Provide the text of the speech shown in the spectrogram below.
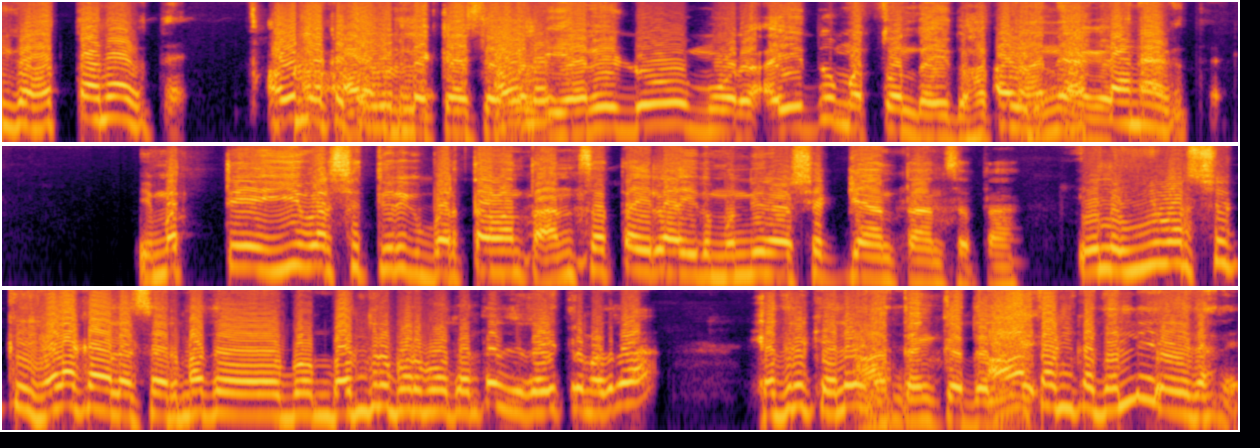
ಈಗ ಹತ್ತಾನೆ ಆಗುತ್ತೆ. ಅವ್ರ ಲೆಕ್ಕ ಎರಡು ಮೂರು ಐದು ಮತ್ತೊಂದು ಐದು ಹತ್ತು ಆನೆ ಆಗತ್ತೆ. ಮತ್ತೆ ಈ ವರ್ಷ ತಿರುಗಿ ಬರ್ತಾವಂತ ಅನ್ಸತ್ತಾ ಇಲ್ಲ ಇದು ಮುಂದಿನ ವರ್ಷಕ್ಕೆ ಅಂತ ಅನ್ಸತ್ತಾ? ಇಲ್ಲ ಈ ವರ್ಷಕ್ಕೆ ಹೇಳಕ್ಕಾಗಲ್ಲ ಸರ್. ಮತ್ತೆ ಬಂದ್ರು ಬರ್ಬೋದು ಅಂತ ರೈತರು ಮಾತ್ರ ಹೆದರಿಕೆಯಲ್ಲಿ. ಆತಂಕದಲ್ಲಿ ಆತಂಕದಲ್ಲಿ ಇದ್ದಾರೆ.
